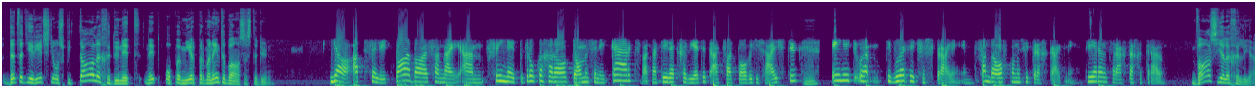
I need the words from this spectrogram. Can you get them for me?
dit wat jy reeds in die hospitale gedoen het net op 'n meer permanente basis te doen. Ja, absoluut. Baie baie van my ehm um, vriende het betrokke geraak, dames in die kerk wat natuurlik geweet het ek vat babatjies huis toe hmm. en het die woord het versprei en van daar af kon ons nie terugkyk nie. Die Here is regtig getrou. Waar's jy geleë?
